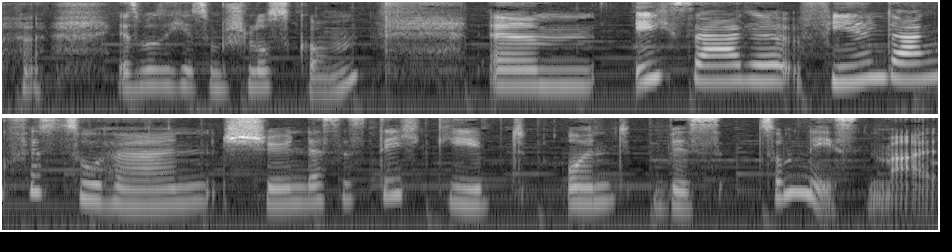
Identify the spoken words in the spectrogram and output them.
Jetzt muss ich hier zum Schluss kommen. Ähm, ich sage vielen Dank fürs Zuhören. Schön, dass es dich gibt und bis zum nächsten Mal.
